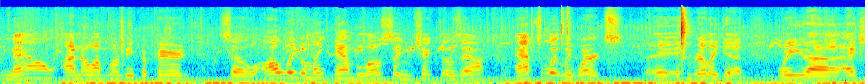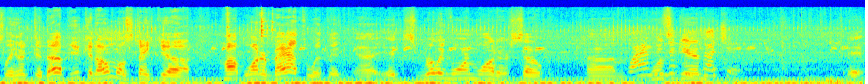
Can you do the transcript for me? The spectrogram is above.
now I know I'm going to be prepared. So I'll leave a link down below so you can check those out. Absolutely works. It's really good. We uh, actually hooked it up. You could almost take a hot water bath with it. Uh, it's really warm water. So um, Why once again, it touch it? it,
